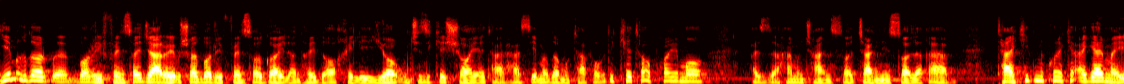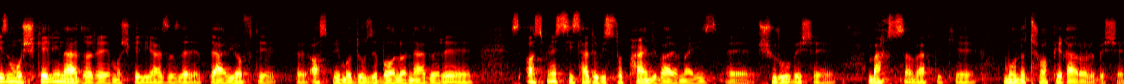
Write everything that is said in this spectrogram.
یه مقدار با reference های جراحی شاید با reference ها guideline های داخلی یا اون چیزی که شایع تر هست یه مقدار متفاوت. کتاب های ما از همون چند سال چندین سال قبل تاکید می‌کنه که اگر مریض مشکلی نداره مشکلی از نظر دریافت آسپرین با دوز بالا نداره آسپرین 325 برای مریض شروع بشه مخصوصا وقتی که monotherapy قراره بشه.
